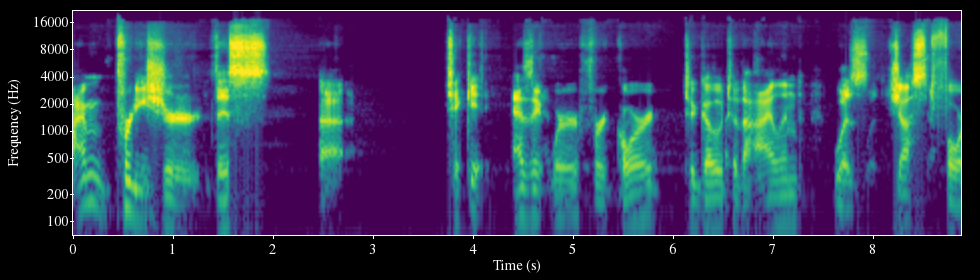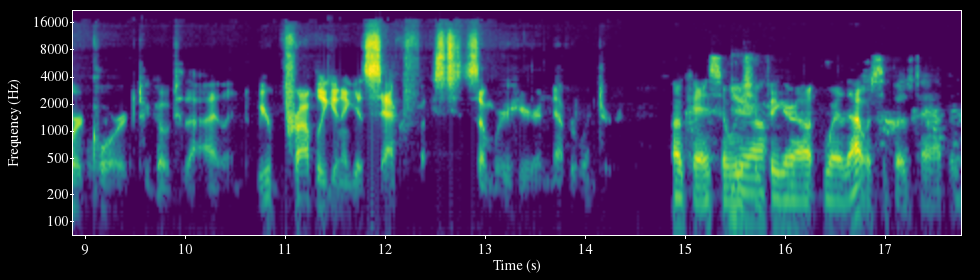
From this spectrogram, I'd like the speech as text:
I'm pretty sure this uh, ticket, as it were, for Cord to go to the island was just for Cord to go to the island. We're probably going to get sacrificed somewhere here in Neverwinter. Okay, so we Yeah. should figure out where that was supposed to happen.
